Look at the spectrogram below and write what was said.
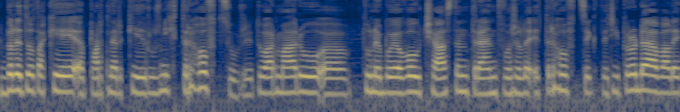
Byly to taky partnerky různých trhovců, že tu armádu, eh, tu nebojovou část, ten trén tvořili i trhovci, kteří prodávali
